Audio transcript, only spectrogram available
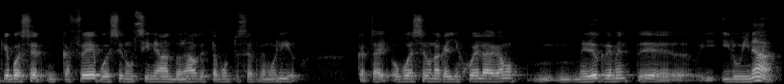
Que puede ser un café, puede ser un cine abandonado que está a punto de ser demolido, o puede ser una callejuela, digamos, mediocremente eh, iluminada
